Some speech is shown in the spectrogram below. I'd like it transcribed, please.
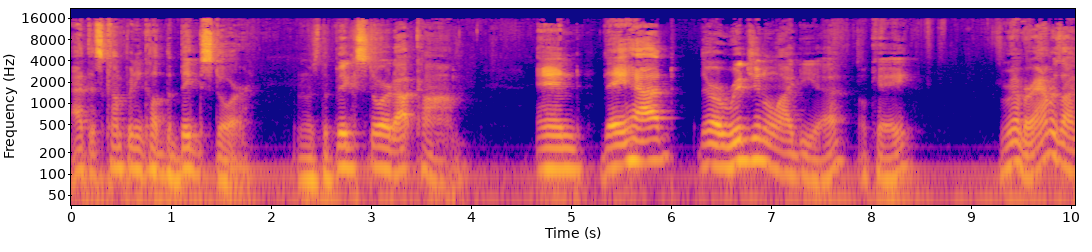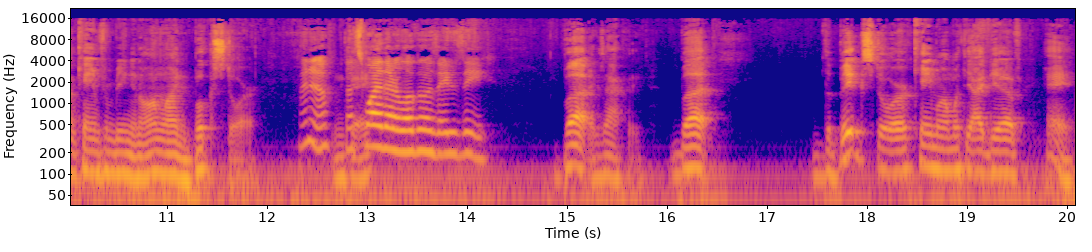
at this company called the Big Store. It was theBigStore.com, and they had their original idea. Okay, remember Amazon came from being an online bookstore, I know. That's why their logo is A to Z. but exactly, but the Big Store came on with the idea of, hey,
